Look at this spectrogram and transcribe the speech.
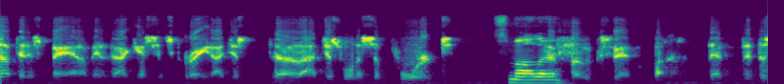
not that it's bad. I mean, I guess it's great. I just, uh, I just want to support smaller the folks that that, that the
